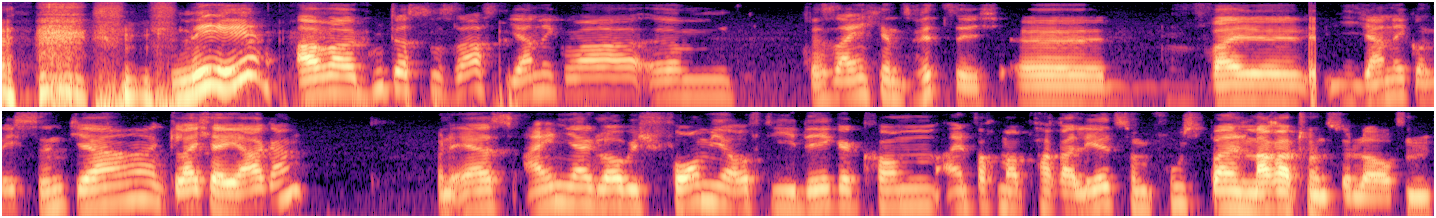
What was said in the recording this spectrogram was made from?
nee, aber gut, dass du sagst. Yannick war, ähm, das ist eigentlich ganz witzig, äh, weil Yannick und ich sind ja gleicher Jahrgang. Und er ist ein Jahr, glaube ich, vor mir auf die Idee gekommen, einfach mal parallel zum Fußball einen Marathon zu laufen.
